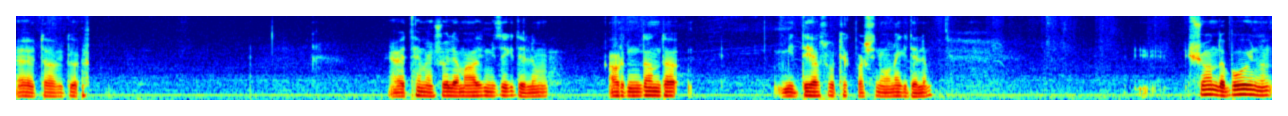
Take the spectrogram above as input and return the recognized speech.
Evet abi Evet hemen şöyle mavimize gidelim. Ardından da Midde Yasuo tek başına ona gidelim. Şu anda bu oyunun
